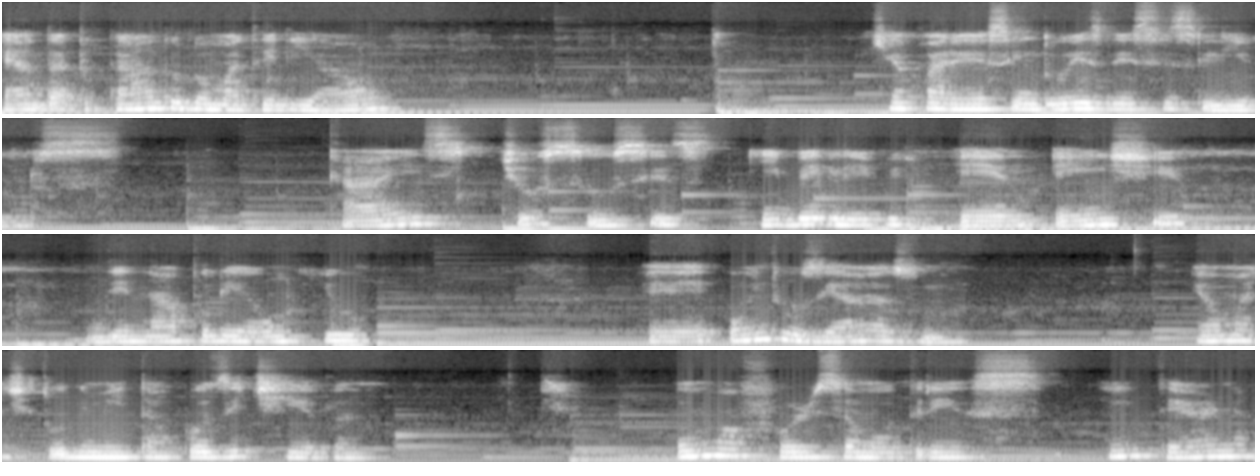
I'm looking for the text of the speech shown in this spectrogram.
é adaptado do material que aparece em dois desses livros, Cais, Tiussucis e Believe and Enche de Napoleão Hill. É, o entusiasmo é uma atitude mental positiva, uma força motriz interna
